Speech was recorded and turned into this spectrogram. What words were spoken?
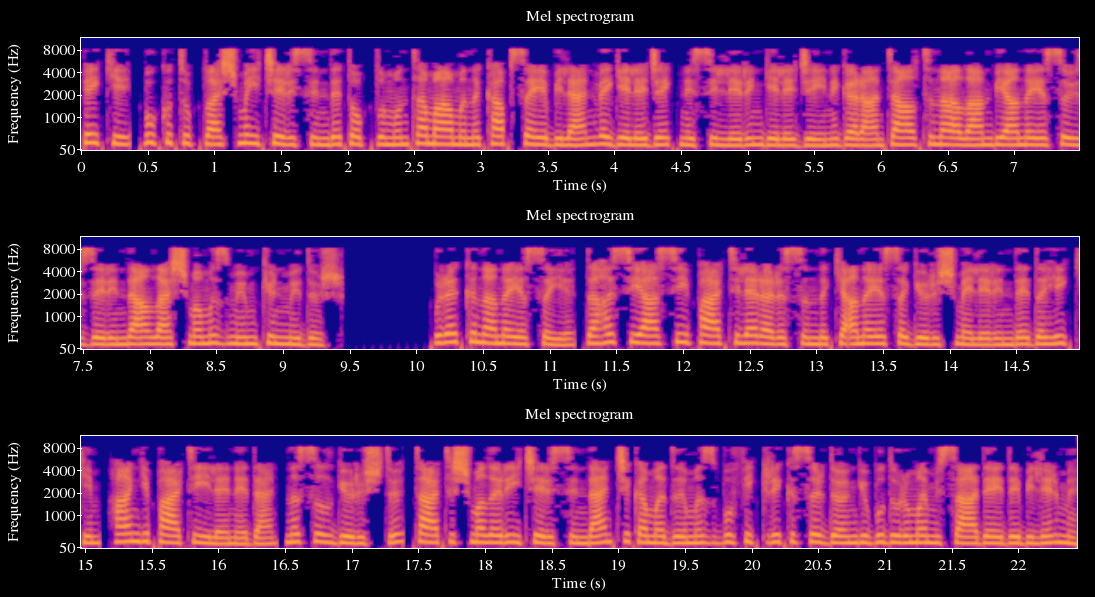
Peki, bu kutuplaşma içerisinde toplumun tamamını kapsayabilen ve gelecek nesillerin geleceğini garanti altına alan bir anayasa üzerinde anlaşmamız mümkün müdür? Bırakın anayasayı, daha siyasi partiler arasındaki anayasa görüşmelerinde dahi kim, hangi parti ile neden, nasıl görüştü, tartışmaları içerisinden çıkamadığımız bu fikri kısır döngü bu duruma müsaade edebilir mi?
